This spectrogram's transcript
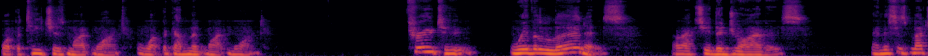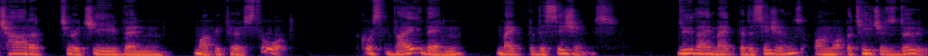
what the teachers might want or what the government might want? Through to where the learners are actually the drivers. And this is much harder to achieve than might be first thought. Of course, they then make the decisions. Do they make the decisions on what the teachers do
